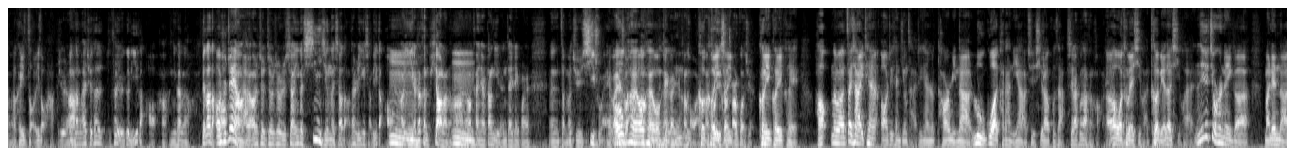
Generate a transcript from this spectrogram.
啊，可以走一走哈。然后他们还去它，它有一个离岛哈，你看到没有？贝拉岛哦，是这样的。然后就就就是像一个新型的小岛，它是一个小离岛啊，也是很漂亮的啊。然后看一下当地人在这块儿，嗯，怎么去戏水玩耍。OK OK OK，这个也很好玩。可可以小船过去，可以可以可以。好，那么再下一天哦，这天精彩，这天是陶尔米娜路过卡塔尼亚去希拉库萨，希拉库萨很好，呃，我特别喜欢，特别的喜欢，那就是那个玛莲娜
